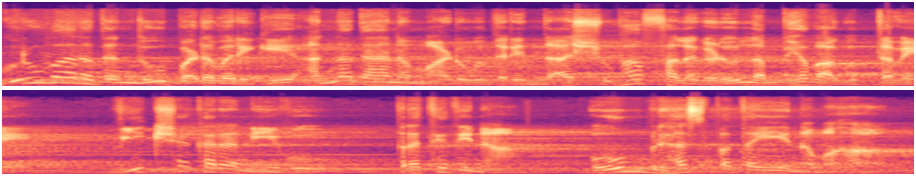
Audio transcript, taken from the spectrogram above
ಗುರುವಾರದಂದು ಬಡವರಿಗೆ ಅನ್ನದಾನ ಮಾಡುವುದರಿಂದ ಶುಭ ಫಲಗಳು ಲಭ್ಯವಾಗುತ್ತವೆ. ವೀಕ್ಷಕರ ನೀವು, ಪ್ರತಿದಿನ, ಓಂ ಬೃಹಸ್ಪತಯೇ ನಮಃ.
